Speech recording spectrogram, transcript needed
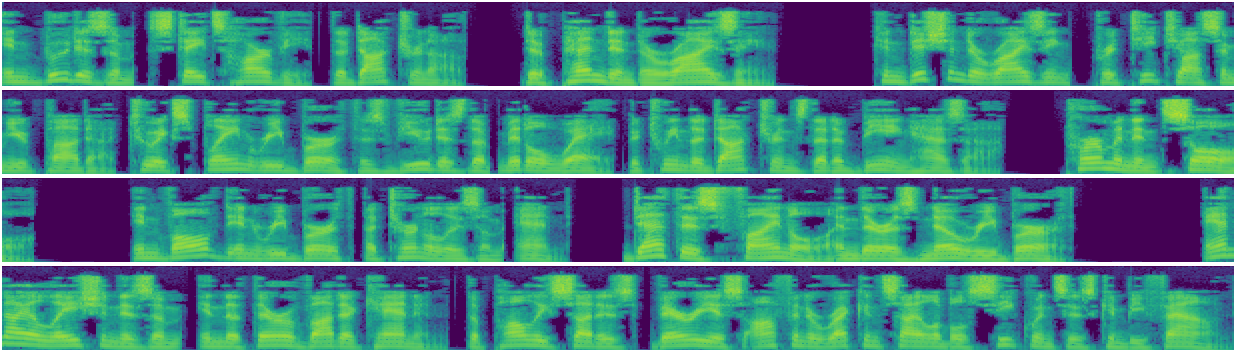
In Buddhism, states Harvey, the doctrine of dependent arising Conditioned arising, pratityasamutpada to explain rebirth is viewed as the middle way between the doctrines that a being has a permanent soul involved in rebirth eternalism and death is final and there is no rebirth. Annihilationism In the Theravada canon, the Pali Suttas, various often irreconcilable sequences can be found.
